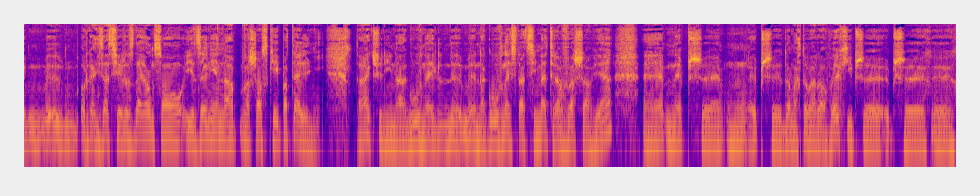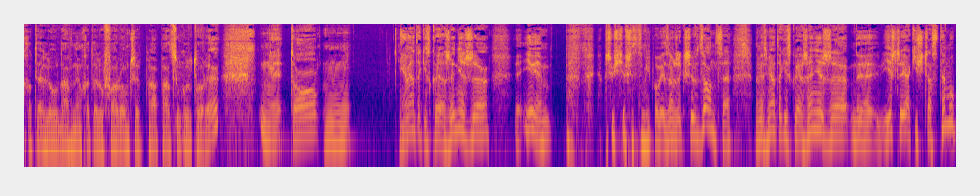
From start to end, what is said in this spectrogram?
m, organizację rozdającą jedzenie na warszawskiej patelni, tak, czyli na głównej, na głównej stacji metra w Warszawie, e, m, przy, przy domach towarowych i przy, przy hotelu, dawnym hotelu Forum, czy Pa- Pałacu Kultury, e, to mm, ja miałem takie skojarzenie, że e, nie wiem, oczywiście wszyscy mi powiedzą, że krzywdzące, natomiast miałem takie skojarzenie, że e, jeszcze jakiś czas temu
